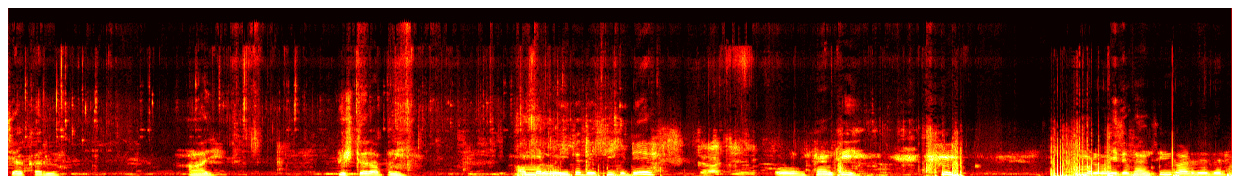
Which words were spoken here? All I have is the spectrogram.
ਚੈੱਕ ਕਰ ਲਓ। ਆ ਜੀ ਪਿਸਟਲ ਆਪਣੀ। ਆ ਮਲਵਈ ਤੇ ਦੇਸੀ ਕੱਢੇ ਆ। ਉਹ ਫੈਂਸੀ ਮਲਵਈ ਤੇ ਫੈਂਸੀ ਵੀ ਕੱਢਦੇ ਇੱਧਰ।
